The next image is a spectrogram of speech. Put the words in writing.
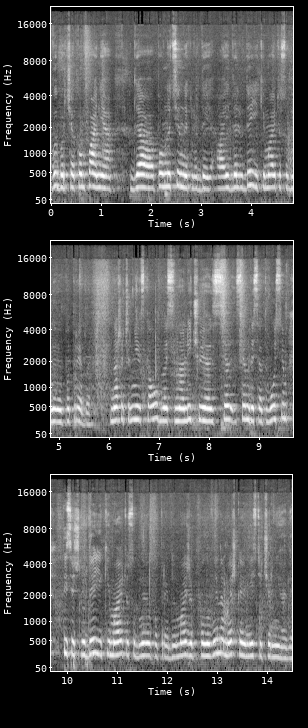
виборча кампанія для повноцінних людей, а й для людей, які мають особливі потреби. Наша Чернігівська область налічує сє- 78 тисяч людей, які мають особливі потреби. Майже половина мешкає в місті Чернігові.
